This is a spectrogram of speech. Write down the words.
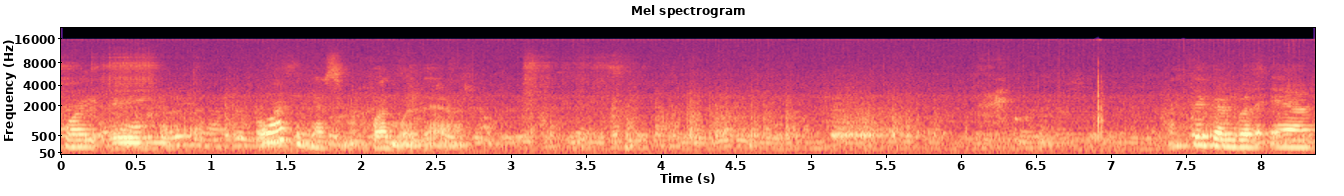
quite a, oh, I can have some fun with that. I think I'm gonna add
